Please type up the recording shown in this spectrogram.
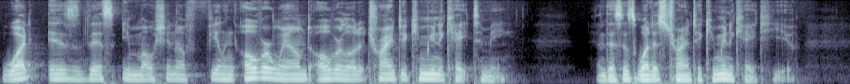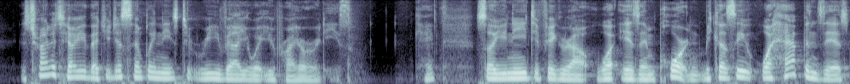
what is this emotion of feeling overwhelmed, overloaded, trying to communicate to me? And this is what it's trying to communicate to you. It's trying to tell you that you just simply need to reevaluate your priorities. Okay. So you need to figure out what is important because see what happens is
